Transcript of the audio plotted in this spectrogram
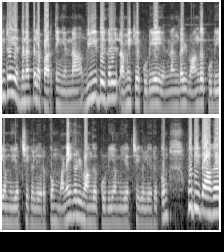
இன்றைய தினத்தில் பார்த்தீங்கன்னா வீடுகள் அமைக்கக்கூடிய எண்ணங்கள் வாங்கக்கூடிய முயற்சிகள் இருக்கும் மனைகள் வாங்கக்கூடிய முயற்சிகள் இருக்கும் புதிதாக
